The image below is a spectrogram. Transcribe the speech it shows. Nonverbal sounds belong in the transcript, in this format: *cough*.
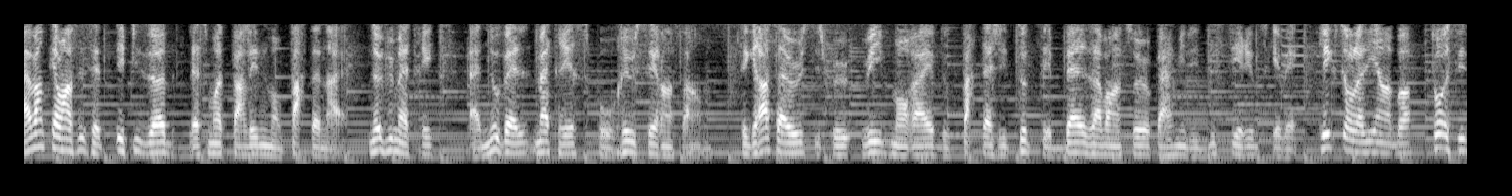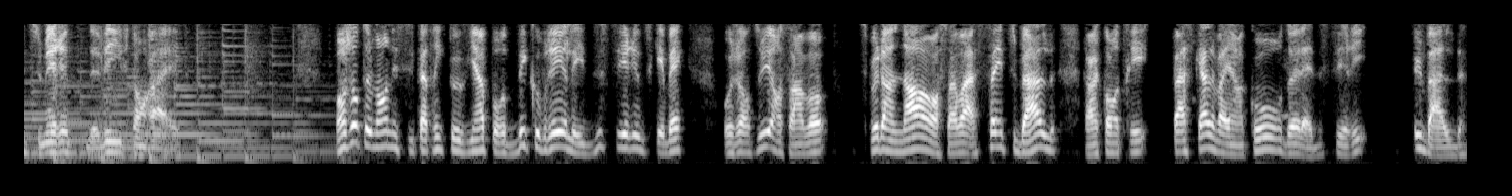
Avant de commencer cet épisode, laisse-moi te parler de mon partenaire, Nevu Matrix, la nouvelle matrice pour réussir ensemble. C'est grâce à eux si je peux vivre mon rêve de vous partager toutes ces belles aventures parmi les distilleries du Québec. Clique sur le lien en bas. Toi aussi, tu mérites de vivre ton rêve. Bonjour tout le monde, ici Patrick Tousian pour découvrir les distilleries du Québec. Aujourd'hui, on s'en va un petit peu dans le nord, on s'en va à Saint-Ubalde rencontrer Pascal Vaillancourt de la distillerie Ubalde.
